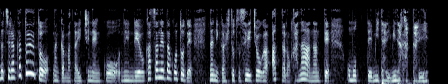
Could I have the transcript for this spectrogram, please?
どちらかというと、なんかまた一年こう、年齢を重ねたことで何か一つ成長があったのかな、なんて思ってみたり見なかったり。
